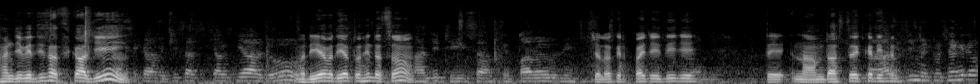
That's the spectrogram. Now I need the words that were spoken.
ਹਾਂਜੀ ਵੀਰ ਜੀ ਸਤਿ ਸ਼੍ਰੀ ਅਕਾਲ ਜੀ। ਸਤਿ ਸ਼੍ਰੀ ਅਕਾਲ ਵੀਰ ਜੀ ਸਤਿ ਸ਼੍ਰੀ ਅਕਾਲ ਕੀ ਹਾਲ ਜੋ? ਵਧੀਆ ਵਧੀਆ ਤੁਸੀਂ ਦੱਸੋ? ਹਾਂਜੀ ਠੀਕ ਸਭ ਕਿਰਪਾ ਵਾਹਿਗੁਰੂ ਦੀ ਚਲੋ ਕਿਰਪਾ ਚਾਹੀਦੀ ਜੀ। ਤੇ ਨਾਮ ਦੱਸ ਦਿਓ ਇੱਕ ਵਾਰੀ ਫਿਰ। ਜੀ ਮਿੰਟੂ ਸਿੰਘ ਜੋ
